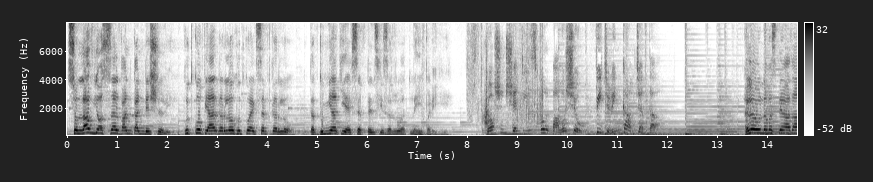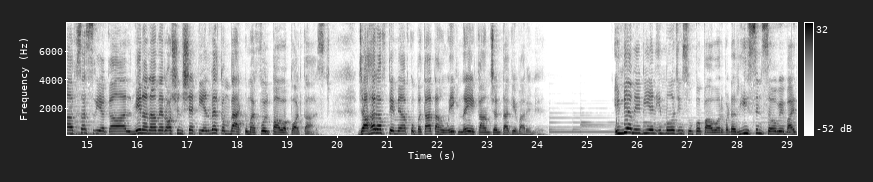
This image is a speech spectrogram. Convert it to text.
सो लव योर सेल्फ अनकंडीशनली खुद को प्यार कर लो खुद को एक्सेप्ट कर लो तब दुनिया की एक्सेप्टेंस की ज़रूरत नहीं पड़ेगी। Roshan Shetty full power show featuring काम जनता हेलो नमस्ते आदाब सत अकाल। मेरा नाम है Roshan Shetty and welcome back to my full power podcast जहाँ हर हफ़्ते मैं आपको बताता हूँ एक नए काम जनता के बारे में। इंडिया में भी an emerging superpower but a recent survey by the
